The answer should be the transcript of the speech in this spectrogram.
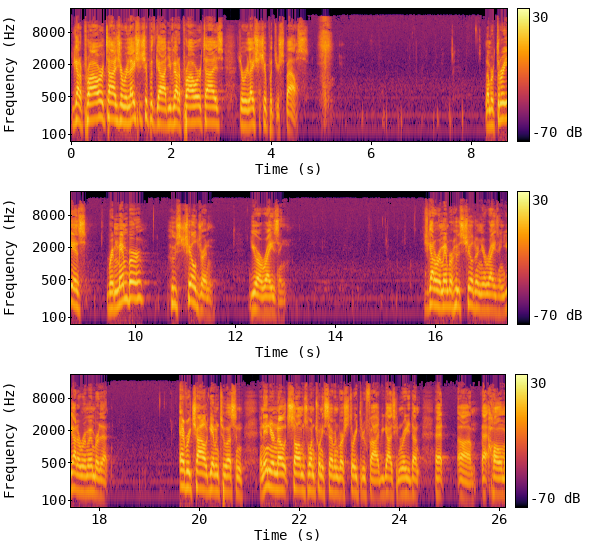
You got to prioritize your relationship with God. You've got to prioritize your relationship with your spouse. Number three is remember whose children you are raising. You got to remember whose children you're raising. You got to remember that every child given to us. And, and in your notes, Psalms 127, verse 3 through 5, you guys can read it at, uh, at home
